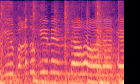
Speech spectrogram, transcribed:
ಈ ಬದುಕಿನಿಂದ ಹೊರಗೆ.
